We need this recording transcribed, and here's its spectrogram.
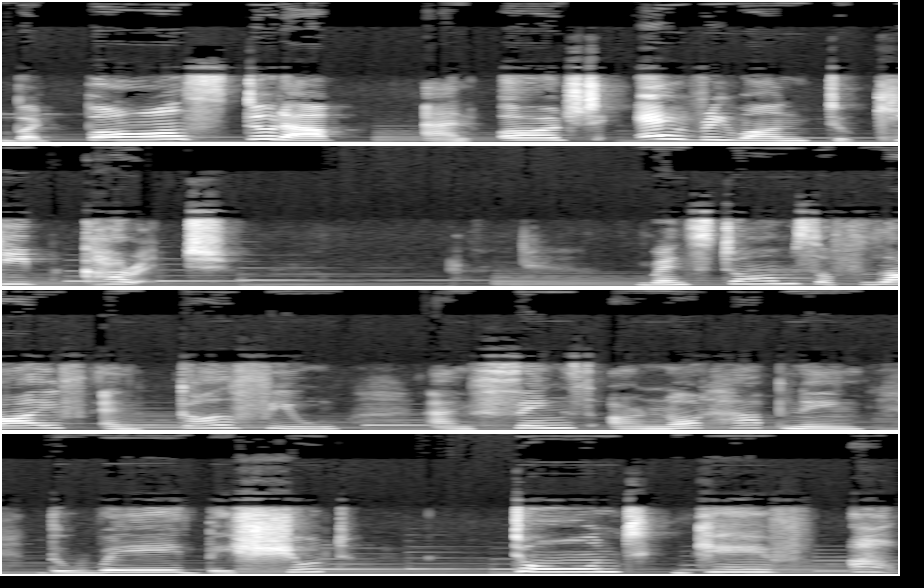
But Paul stood up and urged everyone to keep courage. When storms of life engulf you and things are not happening the way they should, don't give up.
